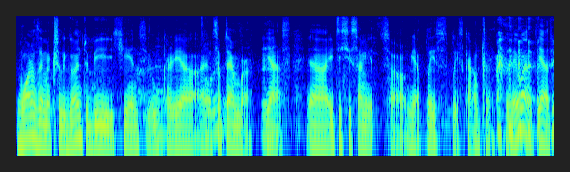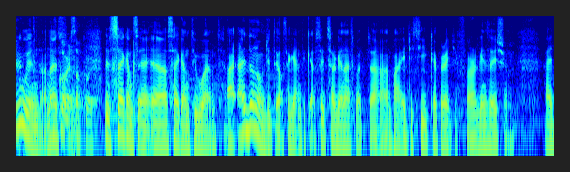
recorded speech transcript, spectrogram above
One of them actually going to be here in Seoul, Korea in September. Yes, uh, ETC Summit. So yeah, please, please come to, the event. Yeah, it's really nice. Of course, uh, of course. The second, uh, uh, second event. I, I don't know details again because it's organized but, uh, by ETC Cooperative Organization. I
